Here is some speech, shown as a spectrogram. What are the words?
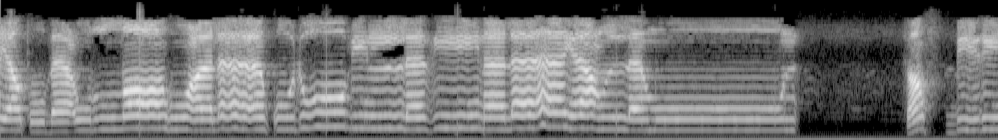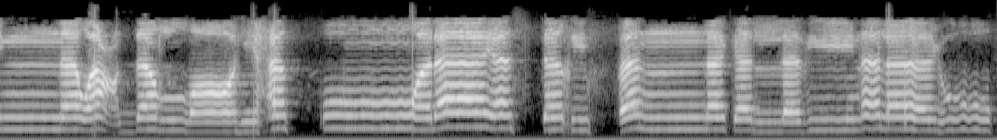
يطبع الله على قلوب الذين لا يعلمون فاصبر إن وعد الله حق ولا يَخِفَّنَّكَ الَّذِينَ لَا يُوقِنُونَ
